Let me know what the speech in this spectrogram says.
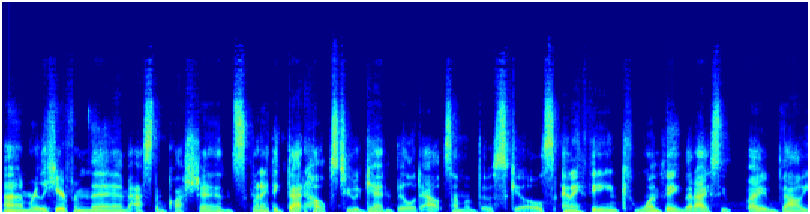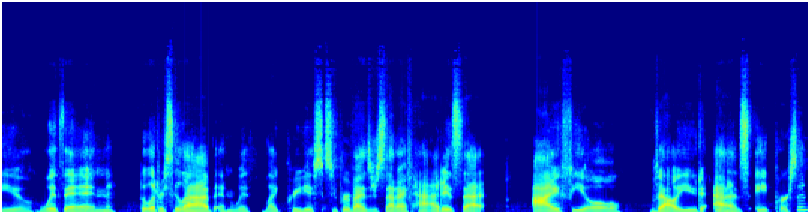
um, really hear from them, ask them questions. And I think that helps to, again, build out some of those skills. And I think one thing that I see, I value within the literacy lab and with like previous supervisors that I've had is that I feel valued as a person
